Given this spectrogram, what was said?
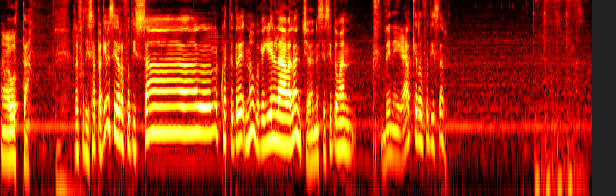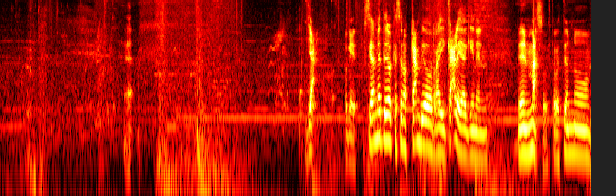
No me gusta. Refutizar. ¿Para qué me sirve refutizar? Cueste 3. No, porque aquí viene la avalancha. Necesito más denegar que refutizar. Ok, oficialmente tengo que hacer unos cambios radicales aquí en el, en el mazo. Esta cuestión no.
